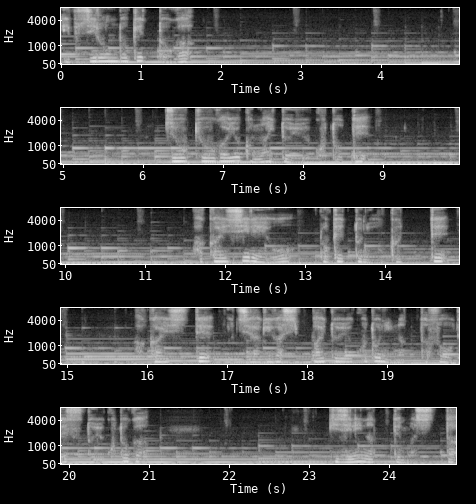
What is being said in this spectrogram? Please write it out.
イプシロンロケットが状況が良くないということで破壊指令をロケットに送って破壊して打ち上げが失敗ということになったそうですということが記事になってました。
